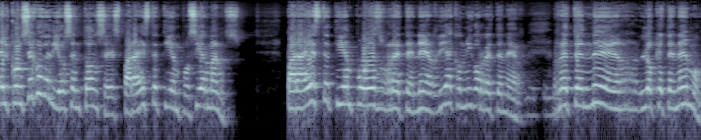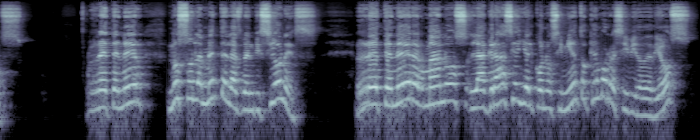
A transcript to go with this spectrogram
El consejo de Dios entonces para este tiempo, sí, hermanos, para este tiempo es retener, diga conmigo retener, retener lo que tenemos, retener no solamente las bendiciones, retener, hermanos, la gracia y el conocimiento que hemos recibido de Dios,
